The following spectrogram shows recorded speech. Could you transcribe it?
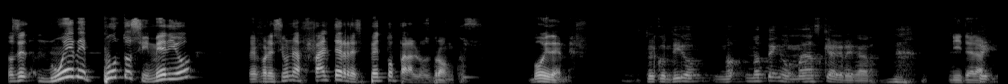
Entonces, nueve puntos y medio me pareció una falta de respeto para los Broncos. Voy Denver, Estoy contigo. No, no tengo más que agregar. literal.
